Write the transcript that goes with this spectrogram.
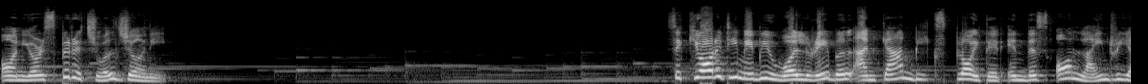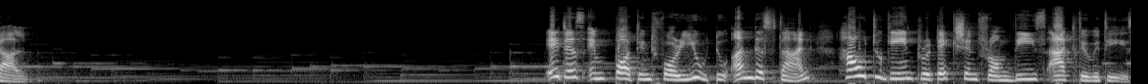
on your spiritual journey. Security may be vulnerable and can be exploited in this online realm. It is important for you to understand how to gain protection from these activities.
